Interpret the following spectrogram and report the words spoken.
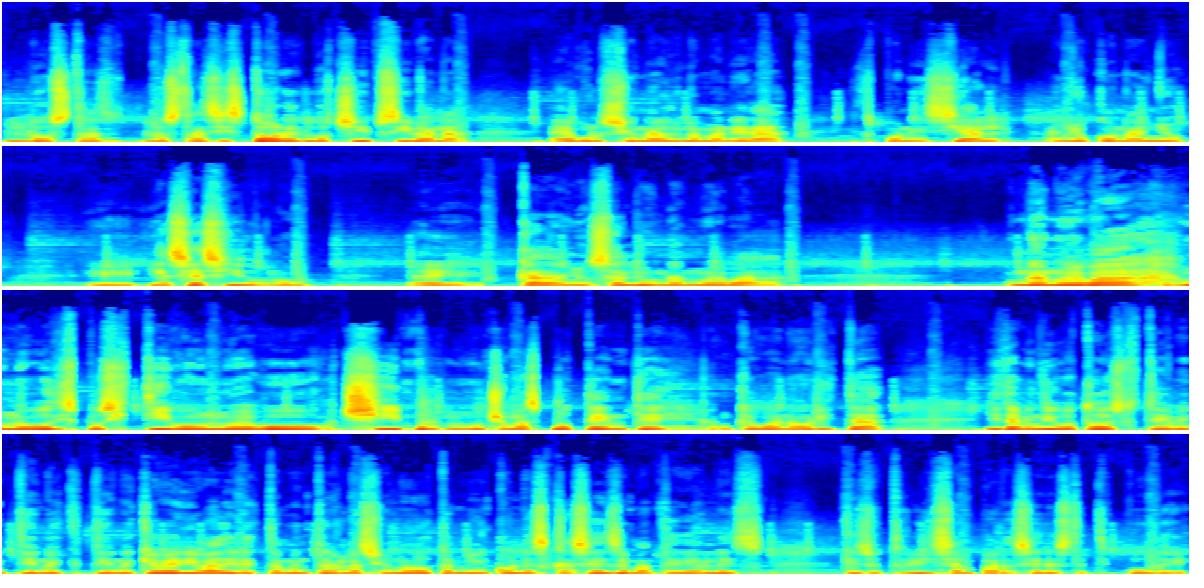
los, los, transistores, los chips iban a, evolucionar de una manera exponencial año con año, y así ha sido, ¿no? Eh, cada año sale una nueva, una nueva, un nuevo dispositivo, un nuevo chip mucho más potente, aunque bueno, ahorita, y también digo, todo esto tiene, tiene, tiene que ver y va directamente relacionado también con la escasez de materiales que se utilizan para hacer este tipo de,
